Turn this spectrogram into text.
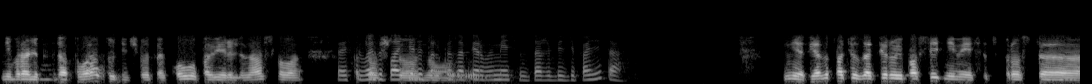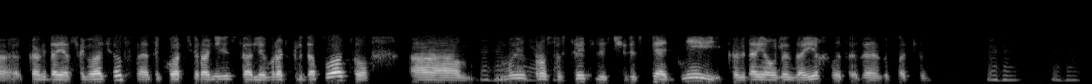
Не брали Мгм. предоплату, ничего такого, поверили на слово. То есть вы том, что, заплатили ну, только за первый месяц даже без депозита? Нет, я заплатил за первый и последний месяц. Просто, когда я согласился на эту квартиру, они не стали брать предоплату, а мы понятно. просто встретились через пять дней, когда я уже заехал, и тогда я заплатил. Мгм. Мгм.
